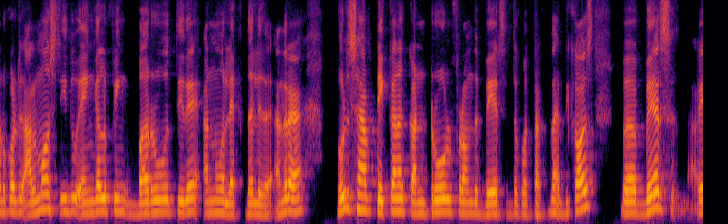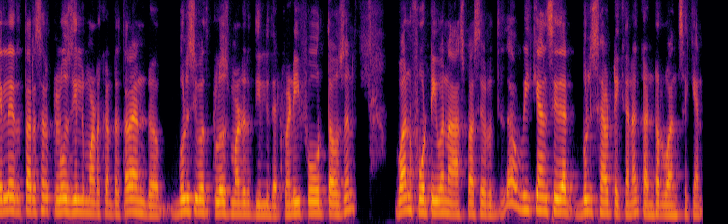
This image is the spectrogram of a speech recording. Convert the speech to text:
ನೋಡ್ಕೊಂಡ್ರೆ ಆಲ್ಮೋಸ್ಟ್ ಇದು ಎಂಗಲ್ಫಿಂಗ್ ಬರುತ್ತಿದೆ ಅನ್ನುವ ಲೆಕ್ಕದಲ್ಲಿದೆ. ಅಂದ್ರೆ bulls have taken control from the bears ಅಂತ ಗೊತ್ತಾಗ್ತದೆ. ಬಿಕಾಸ್ ಬೇರ್ಸ್ ಎಲ್ಲಿರ್ತಾರೆ ಸರ್ ಕ್ಲೋಸ್ ಇಲ್ಲಿ ಮಾಡ್ಕೊಂಡಿರ್ತಾರೆ. ಅಂಡ್ ಬುಲ್ಸ್ ಇವತ್ತು ಕ್ಲೋಸ್ ಮಾಡಿರೋದು ಇಲ್ಲಿದೆ. Twenty four thousand one forty one ಆಸ್ಪಾಸ್ ಇರುತ್ತಿದೆ. We can see that bulls have taken a control one second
